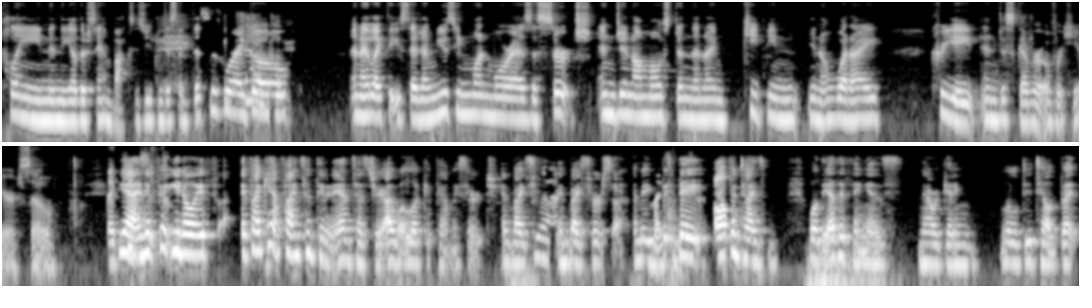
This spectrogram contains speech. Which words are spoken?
playing in the other sandboxes. You can just like, this is where I go. And I like that you said I'm using one more as a search engine almost, and then I'm keeping you know what I create and discover over here. So yeah, and if it- you know if if I can't find something in Ancestry, I will look at FamilySearch and vice Yeah. and vice versa. I mean, Vice they oftentimes. Well, the other thing is now we're getting a little detailed, but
